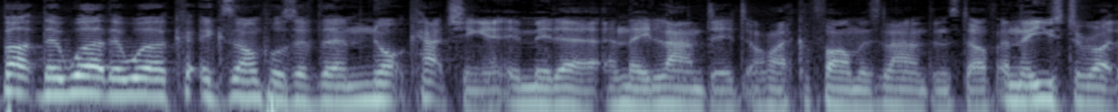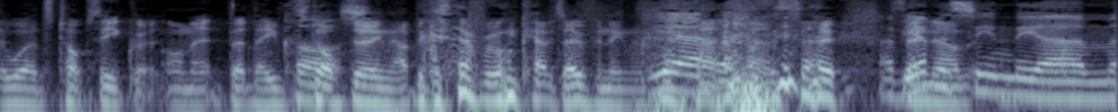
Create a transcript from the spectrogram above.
But there were there were c- examples of them not catching it in midair, and they landed on like a farmer's land and stuff. And they used to write the words "top secret" on it, but they course. stopped doing that because everyone kept opening them. Yeah. so, Have so you ever now- seen the um,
